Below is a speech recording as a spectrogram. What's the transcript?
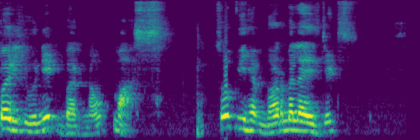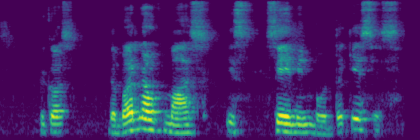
per unit burnout mass. So we have normalized it because the burnout mass is same in both the cases.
